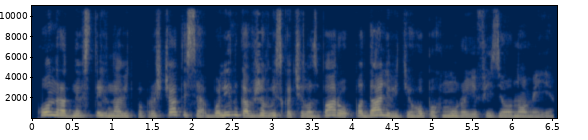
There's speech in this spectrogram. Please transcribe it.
Конрад не встиг навіть попрощатися, бо Лінка вже вискочила з бару подалі від його похмурої фізіономії.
